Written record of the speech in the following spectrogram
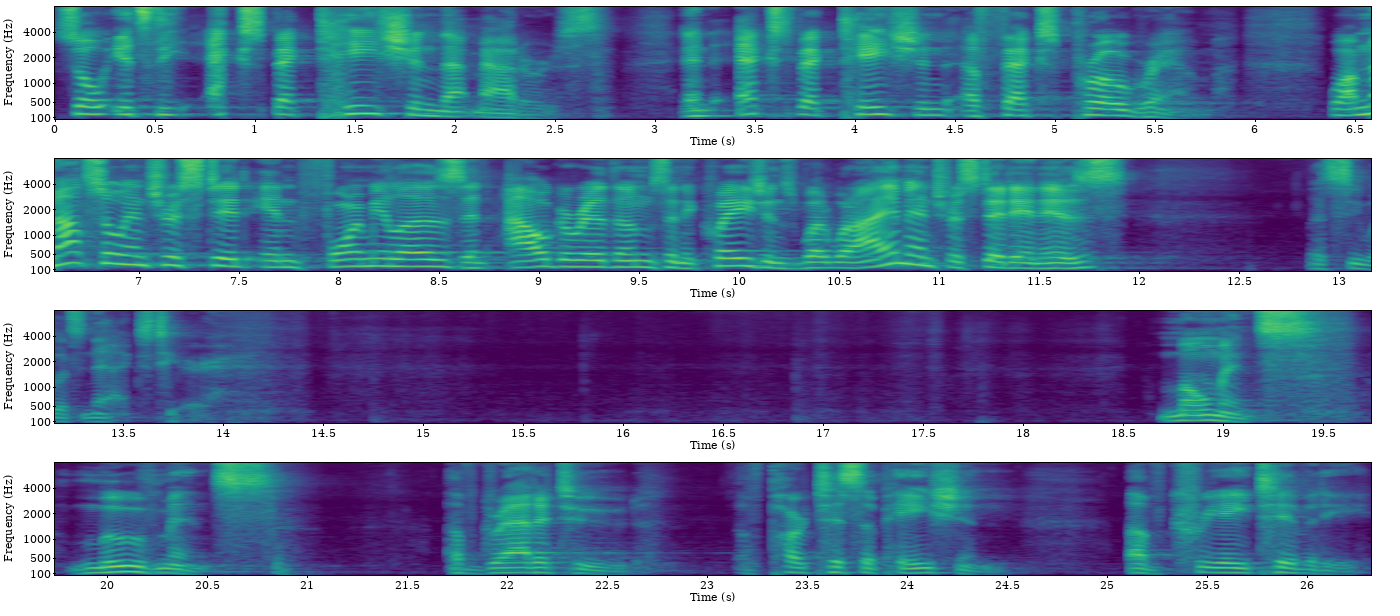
So it's the expectation that matters, and expectation affects program. Well, I'm not so interested in formulas and algorithms and equations, but what I am interested in is let's see what's next here. Moments, movements of gratitude, of participation, of creativity.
